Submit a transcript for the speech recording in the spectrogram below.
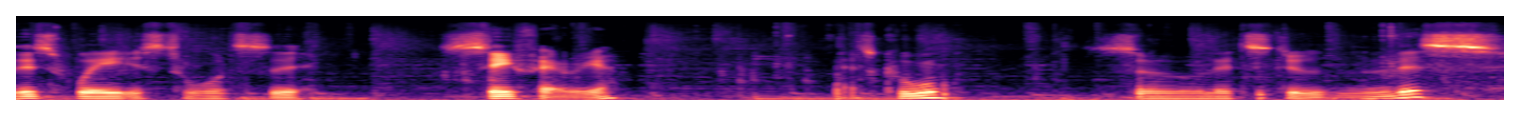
This way is towards the safe area. That's cool. So let's do this.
